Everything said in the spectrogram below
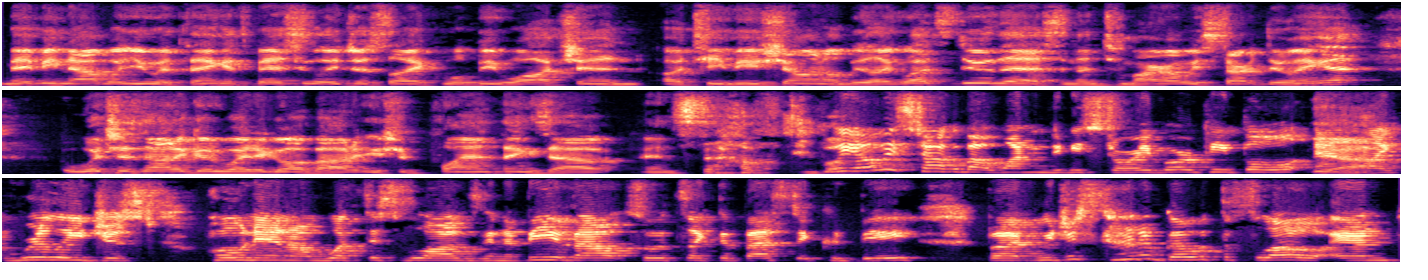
maybe not what you would think. It's basically just like we'll be watching a TV show and I'll be like, let's do this. And then tomorrow we start doing it which is not a good way to go about it. You should plan things out and stuff. But, we always talk about wanting to be storyboard people and yeah. like really just hone in on what this vlog is going to be about. So it's like the best it could be. But we just kind of go with the flow. And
